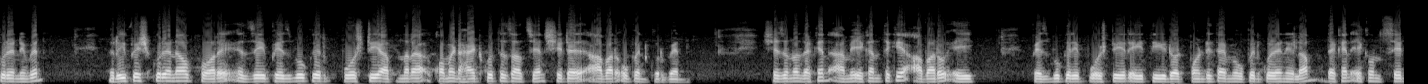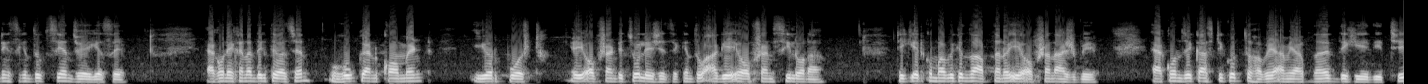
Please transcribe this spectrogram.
করে নেবেন। রিফ্রেশ করে নেওয়ার পরে যে ফেসবুকের পোস্টটি আপনারা কমেন্ট হাইড করতে চাচ্ছেন, সেটা আবার ওপেন করবেন। সেজন্য দেখেন, আমি এখান থেকে আবারও এই ফেসবুকের এই পোস্টের এই থ্রি ডট পয়েন্টটিতে আমি ওপেন করে নিলাম। দেখেন, এখন সেটিংস কিন্তু চেঞ্জ হয়ে গেছে। এখন এখানে দেখতে পাচ্ছেন who can comment your post এই অপশানটি চলে এসেছে, কিন্তু আগে এই অপশান ছিল না। ঠিক এরকমভাবে কিন্তু আপনারও এই অপশান আসবে। এখন যে কাজটি করতে হবে, আমি আপনাদের দেখিয়ে দিচ্ছি।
